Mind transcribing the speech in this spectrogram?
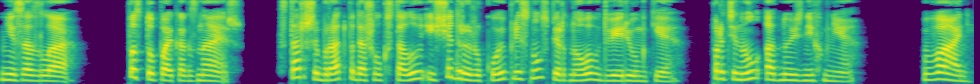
Не со зла. Поступай, как знаешь». Старший брат подошел к столу и щедрой рукой плеснул спиртного в две рюмки. Протянул одну из них мне. «Вань,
